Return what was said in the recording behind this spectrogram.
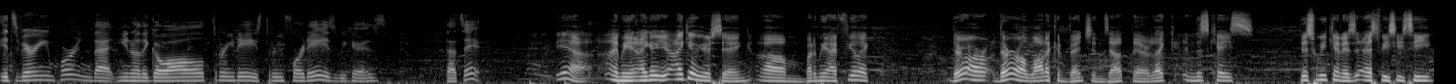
it's very important that you know they go all three days, three four days, because that's it. Yeah, I mean, I get I get what you're saying, um, but I mean, I feel like there are there are a lot of conventions out there. Like in this case, this weekend is SVCC.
